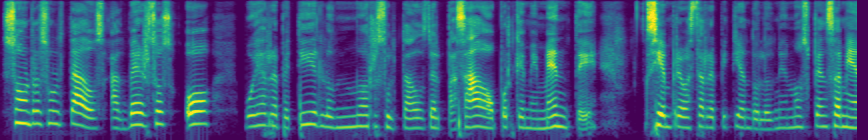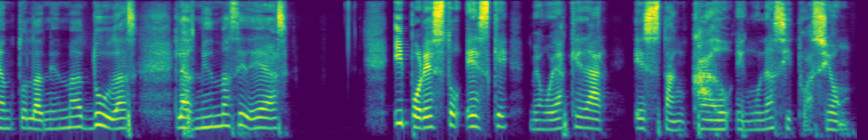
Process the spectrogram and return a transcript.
son resultados adversos o voy a repetir los mismos resultados del pasado porque mi mente siempre va a estar repitiendo los mismos pensamientos, las mismas dudas, las mismas ideas. Y por esto es que me voy a quedar estancado en una situación.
